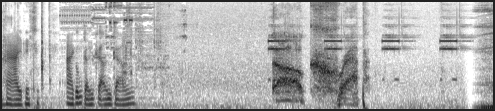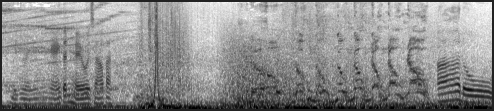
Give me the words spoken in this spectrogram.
hài thì ai cũng trận trận trận Oh, crap. bị ngạn, ngạn tín hiệu hay sao ta No, no, no, no, no, no, no, no. á đù đù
